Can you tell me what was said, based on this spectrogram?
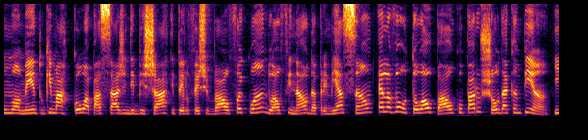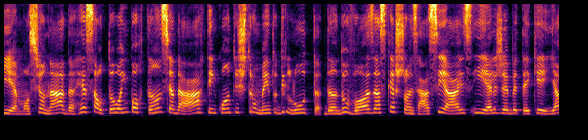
Um momento que marcou a passagem de Bicharte pelo festival foi quando, ao final da premiação, ela voltou ao palco para o show da campeã e, emocionada, ressaltou a importância da arte enquanto instrumento de luta, dando voz às questões raciais e LGBTQIA.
